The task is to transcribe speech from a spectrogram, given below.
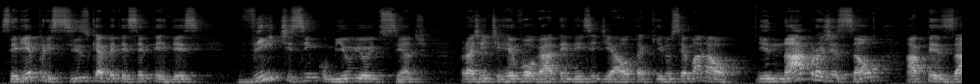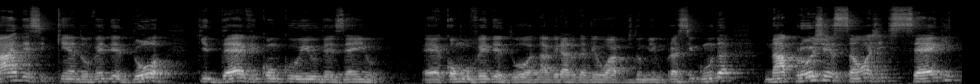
Seria preciso que a BTC perdesse 25.800 para a gente revogar a tendência de alta aqui no semanal. E na projeção, apesar desse candle vendedor que deve concluir o desenho é, como vendedor na virada da VWAP de domingo para segunda, na projeção a gente segue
